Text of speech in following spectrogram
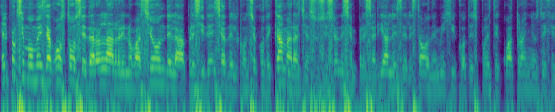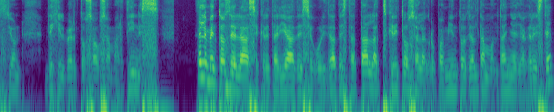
El próximo mes de agosto se dará la renovación de la presidencia del Consejo de Cámaras y Asociaciones Empresariales del Estado de México después de cuatro años de gestión de Gilberto Sausa Martínez. Elementos de la Secretaría de Seguridad Estatal adscritos al agrupamiento de alta montaña y agreste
